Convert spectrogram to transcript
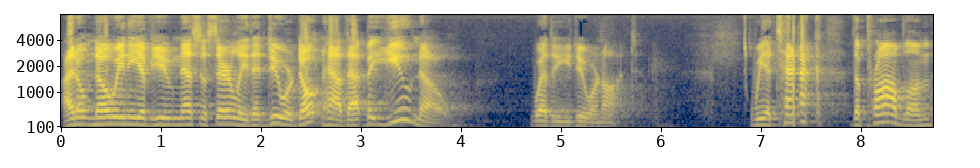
I don't know any of you necessarily that do or don't have that, but you know whether you do or not. We attack the problem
